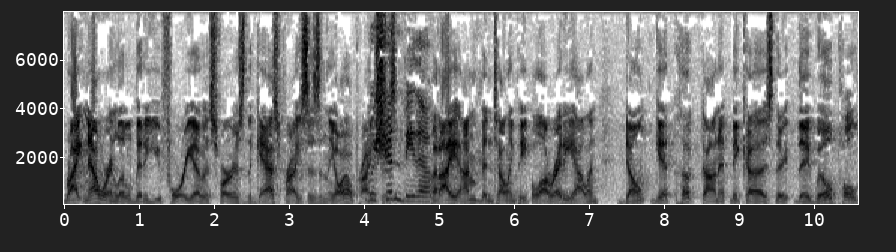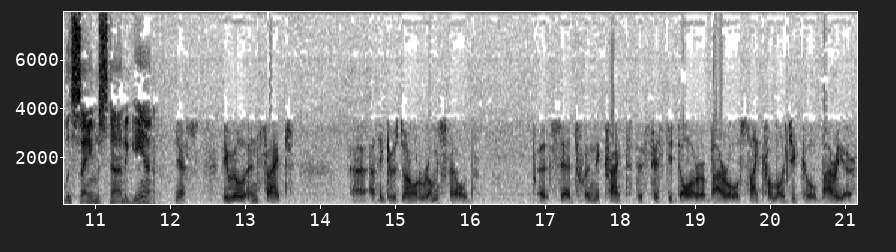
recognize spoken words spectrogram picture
right now, we're in a little bit of euphoria as far as the gas prices and the oil prices. We shouldn't be, though. But I, I've been telling people already, Alan, don't get hooked on it because they they will pull the same stunt again. Yes, they will. In fact, uh, I think it was Donald Rumsfeld, uh, said when they cracked the $50 a barrel psychological barrier,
